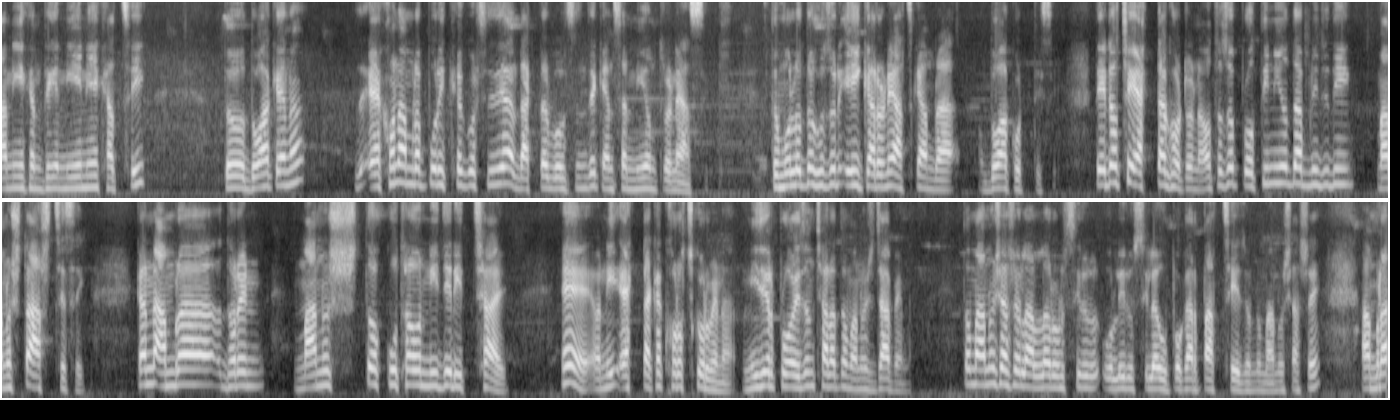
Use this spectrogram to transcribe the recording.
পানি এখান থেকে নিয়ে নিয়ে খাচ্ছি। তো দোয়া কেন? এখন আমরা পরীক্ষা করছি যে আর ডাক্তার বলছেন যে ক্যান্সার নিয়ন্ত্রণে আছে। তো মূলত হুজুর এই কারণে আজকে আমরা দোয়া করতেছি। তো এটা হচ্ছে একটা ঘটনা, অথচ প্রতিনিয়ত আপনি যদি মানুষটা আসছে কারণ আমরা ধরেন মানুষ তো কোথাও নিজের ইচ্ছায় হ্যাঁ এক টাকা খরচ করবে না। নিজের প্রয়োজন ছাড়া তো মানুষ যাবে না। তো মানুষ আসলে আল্লাহর উসিল অলির উসিলা উপকার পাচ্ছে এই জন্য মানুষ আসে আমরা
